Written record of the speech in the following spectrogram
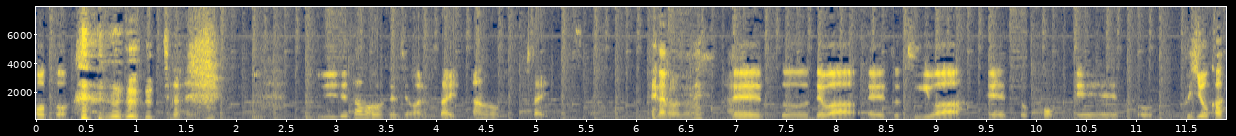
おっと。ゆで卵先生はあれ二人、あの、二人です。なるほどね、はいえーっと、では、えーっと、次は、えーっと、こ、えーっと、藤岡、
